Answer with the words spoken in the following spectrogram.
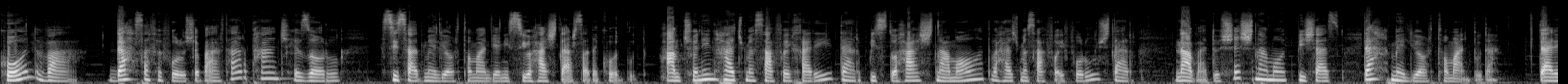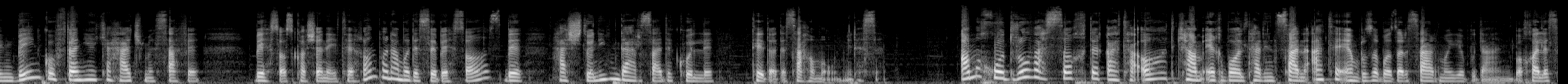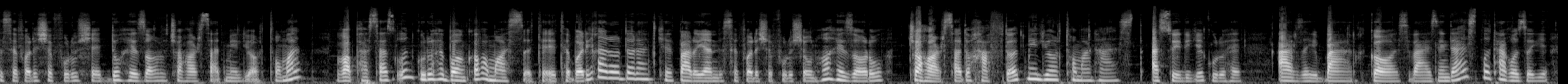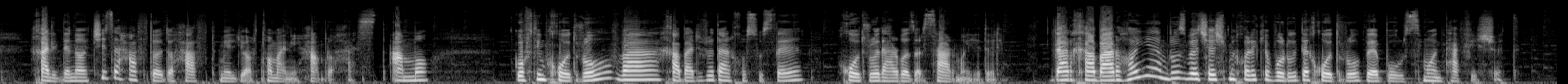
کل و ده صفحه فروش برتر 5300 میلیارد تومن یعنی 38 درصد کل بود. همچنین حجم صفحه خرید در 28 نماد و حجم صفحه فروش در 96 نماد بیش از 10 میلیارد تومن بودند. در این بین گفتنیه که حجم صفحه بهساز کاشانه تهران با نماد سه بهساز به 8.5 درصد کل تعداد سهام اون می‌رسه. اما خودرو و ساخت قطعات کم اقبال ترین صنعت امروز بازار سرمایه بودند با خالص سفارش فروش 2400 میلیارد تومن و پس از اون گروه بانکها و مؤسسات اعتباری قرار دارند که برایند سفارش فروش اونها 1470 میلیارد تومن هست از سوی دیگه گروه عرضه برق، گاز و از این دست با تقاضای خرید ناچیز 77 میلیارد تومانی همراه هست اما گفتیم خودرو و خبری رو در خصوص خودرو در بازار سرمایه داریم. در خبرهای امروز به چشم می‌خوره که ورود خودرو به بورس منتفی شد.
